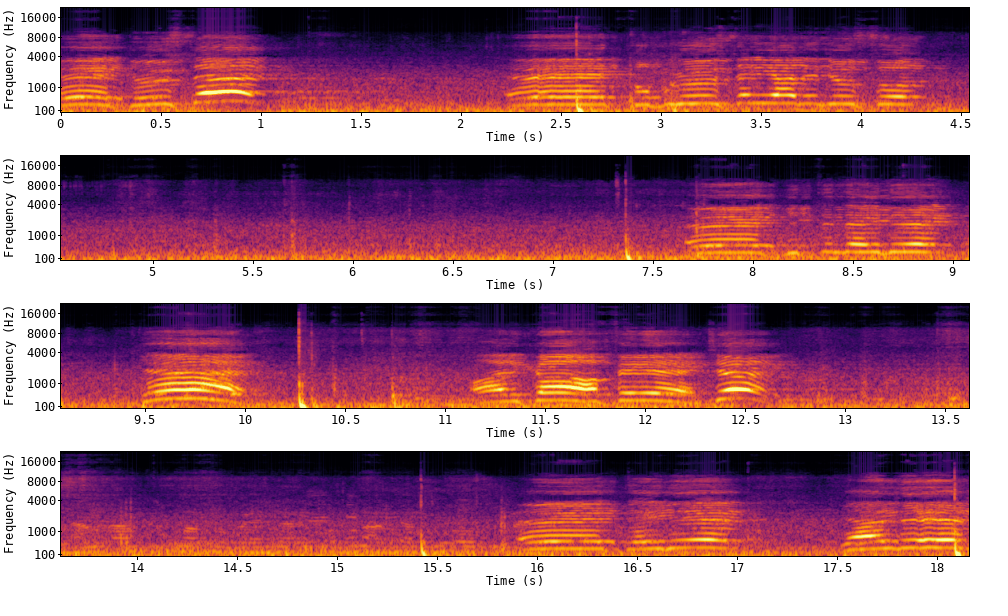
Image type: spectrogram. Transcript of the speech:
Evet, göğüsler. Evet, topu göğüsten iade ediyorsun. Evet, gittin değdin. Gel. Harika, aferin. Çık. Evet, değdin. Geldin.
